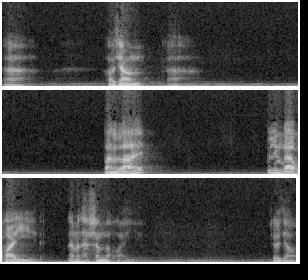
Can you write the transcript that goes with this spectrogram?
了，啊，好像啊。本来不应该怀疑的，那么他生了怀疑，这叫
